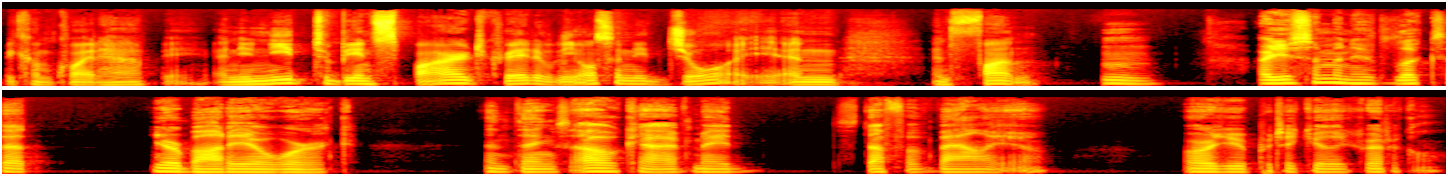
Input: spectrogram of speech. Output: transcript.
become quite happy. And you need to be inspired creatively. You also need joy and and fun. Mm. Are you someone who looks at your body of work and thinks, oh, okay, I've made stuff of value? Or are you particularly critical?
